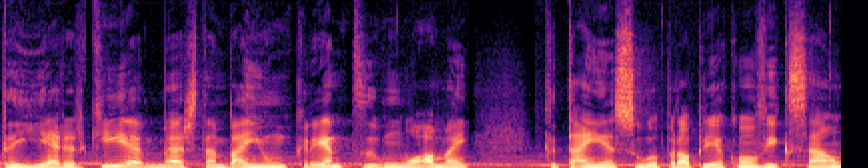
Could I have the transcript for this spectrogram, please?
da hierarquia, mas também um crente, um homem que tem a sua própria convicção,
